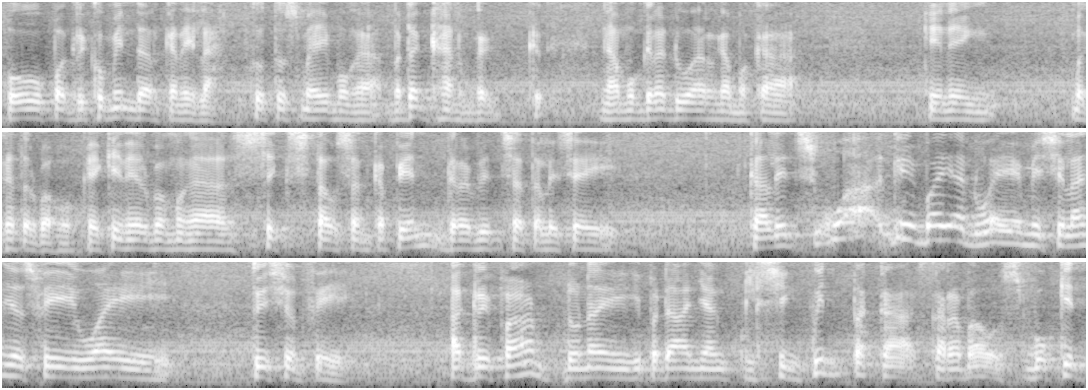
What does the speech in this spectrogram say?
o pag-recomendar kanila. Kutos may mga madaghan nga mo graduar nga maka kining makatrabaho kay kini ba mga 6,000 kapin graduate sa Talisay College. Wa bayad way miscellaneous fee way tuition fee? Agri farm doon ay ipadaan niyang 50 ka karabaos bukid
